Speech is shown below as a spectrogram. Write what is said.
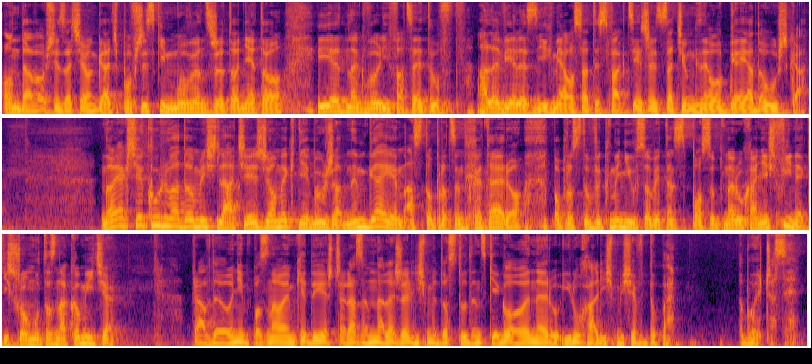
On dawał się zaciągać, po wszystkim mówiąc, że to nie to i jednak woli facetów, ale wiele z nich miało satysfakcję, że zaciągnęło geja do łóżka. No jak się kurwa domyślacie, ziomek nie był żadnym gejem, a 100% hetero. Po prostu wykminił sobie ten sposób na ruchanie świnek i szło mu to znakomicie. Prawdę o nim poznałem, kiedy jeszcze razem należeliśmy do studenckiego ONR-u i ruchaliśmy się w dupę. To były czasy.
